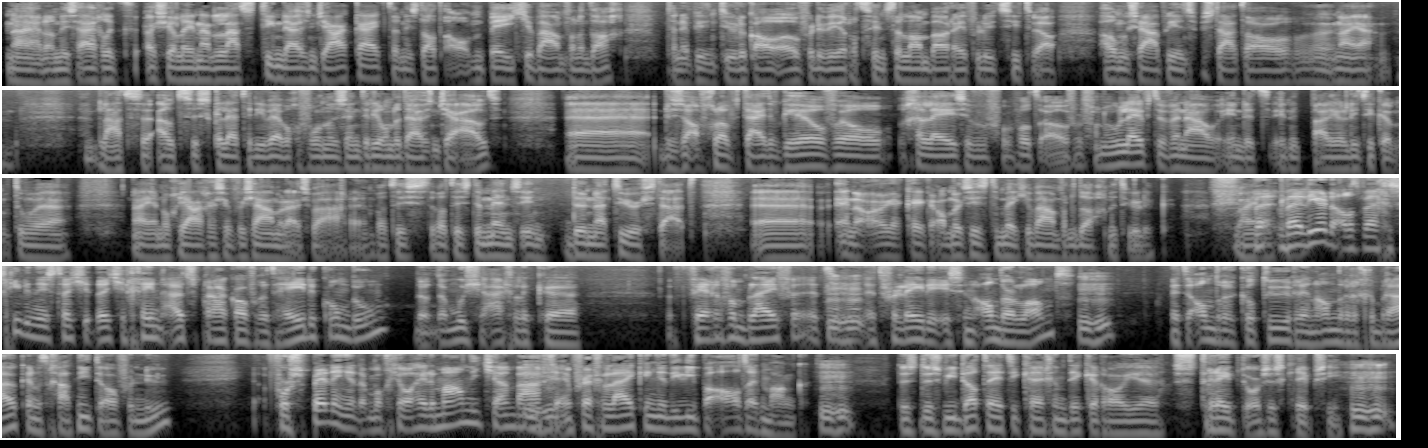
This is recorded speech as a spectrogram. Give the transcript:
nou ja, dan is eigenlijk... Als je alleen naar de laatste 10.000 jaar kijkt... dan is dat al een beetje waan van de dag. Dan heb je het natuurlijk al over de wereld sinds de landbouwrevolutie. Terwijl homo sapiens bestaat al... nou ja, de laatste oudste skeletten die we hebben gevonden zijn 300.000 jaar oud. Uh, dus de afgelopen tijd heb ik heel veel gelezen bijvoorbeeld over... van hoe leefden we nou in het, in het Paleolithicum... toen we nou ja, nog jagers en verzamelaars waren. Wat is, wat is de mens in de natuurstaat? Uh, en oh ja, kijk, anders is het een beetje waan van de dag natuurlijk. Wij, wij, leerden altijd bij geschiedenis dat je, dat je geen uitspraak over het heden kon doen. Daar, moest je eigenlijk uh, verre van blijven. Het, mm -hmm. het verleden is een ander land. Mm -hmm met andere culturen en andere gebruiken. En het gaat niet over nu. Voorspellingen, daar mocht je al helemaal niet je aan wagen. Mhm. En vergelijkingen, die liepen altijd mank. Mhm. Dus, dus wie dat deed, die kreeg een dikke rode streep door zijn scriptie. Mhm.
